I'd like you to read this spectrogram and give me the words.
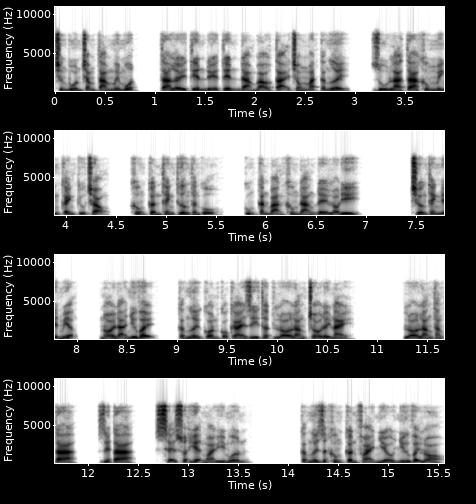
Chương bốn trăm tám mươi mốt. Ta lấy tiên đế tên đảm bảo tại trong mắt các ngươi, dù là ta không minh cảnh cựu trọng, không cần thanh thương thần cổ, cũng căn bản không đáng để lo đi. Trường thanh nết miệng, nói đã như vậy, các ngươi còn có cái gì thật lo lắng cho đây này? Lo lắng thắng ta, giết ta, sẽ xuất hiện ngoài ý muốn các ngươi rất không cần phải nhiều như vậy lo.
